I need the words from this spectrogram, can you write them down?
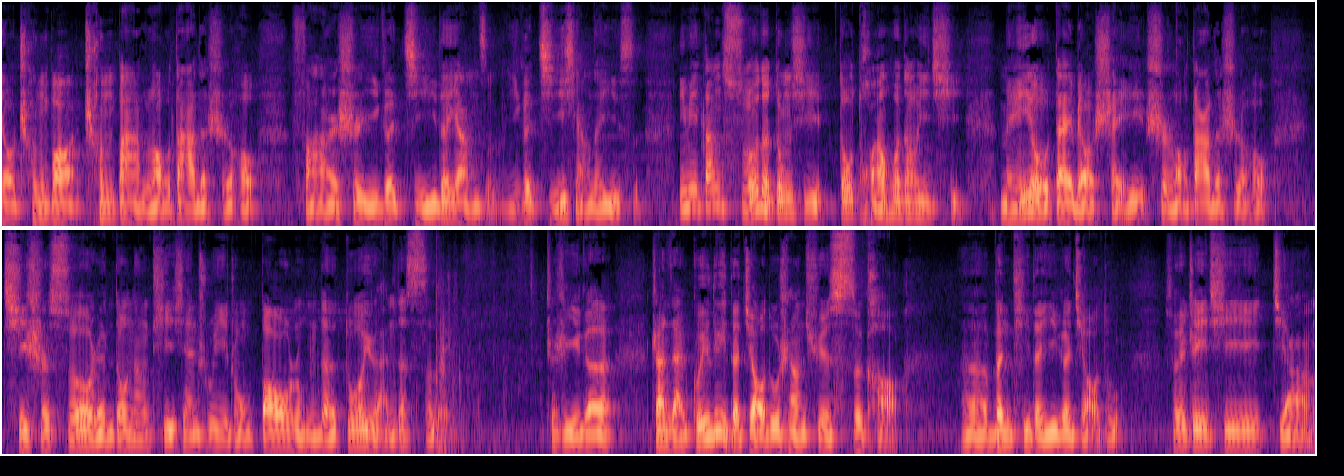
要称霸称霸老大的时候，反而是一个吉的样子，一个吉祥的意思。因为当所有的东西都团伙到一起，没有代表谁是老大的时候，其实所有人都能体现出一种包容的多元的思维。这是一个站在规律的角度上去思考。呃，问题的一个角度，所以这一期讲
